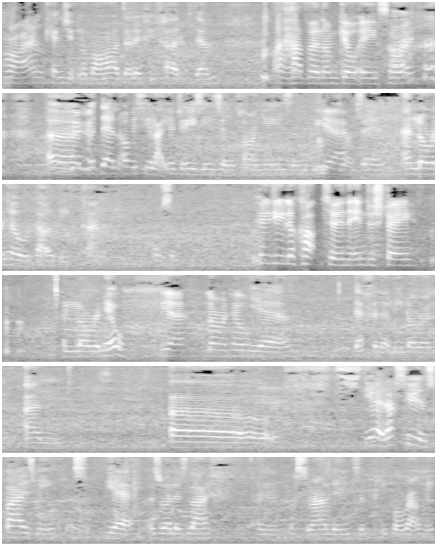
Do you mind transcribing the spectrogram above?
Right. And Kendrick Lamar. I don't know if you've heard of them. I haven't. I'm guilty. Sorry. Uh, but then obviously like your Jay Z's and Kanye's and you know Yeah. I'm saying. And Lauryn Hill. That would be kind of awesome. Who do you look up to in the industry? Lauryn Hill. Yeah, Lauryn Hill. Yeah, definitely Lauryn. And uh, yeah, that's who inspires me. As, yeah, as well as life and my surroundings and people around me.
